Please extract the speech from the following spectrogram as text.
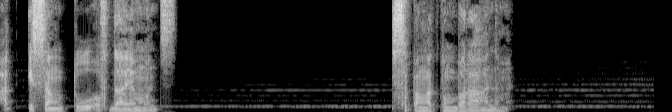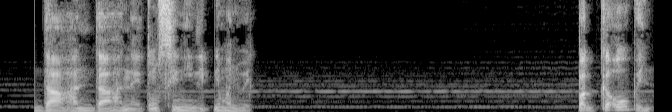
at isang two of diamonds. Sa pangatlong barahan naman, dahan-dahan na itong sinilip ni Manuel. Pagka-open.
